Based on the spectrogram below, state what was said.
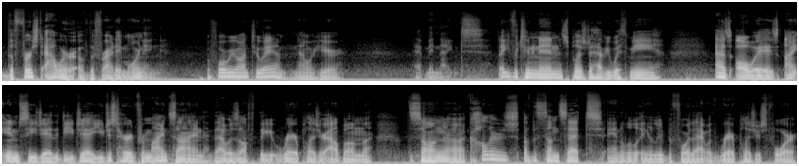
the first hour of the Friday morning before we go on 2 a.m. Now we're here at midnight. Thank you for tuning in. It's a pleasure to have you with me. As always, I am CJ the DJ. You just heard from Mndsgn. That was off the Rare Pleasure album. The song uh, Colors of the Sunset, and a little interlude before that with Rare Pleasures 4.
